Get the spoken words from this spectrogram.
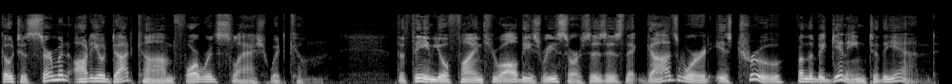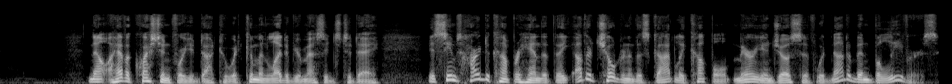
go to sermonaudio.com forward slash Whitcomb. The theme you'll find through all these resources is that God's Word is true from the beginning to the end. Now, I have a question for you, Dr. Whitcomb, in light of your message today. It seems hard to comprehend that the other children of this godly couple, Mary and Joseph, would not have been believers.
